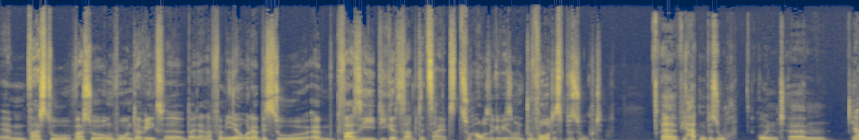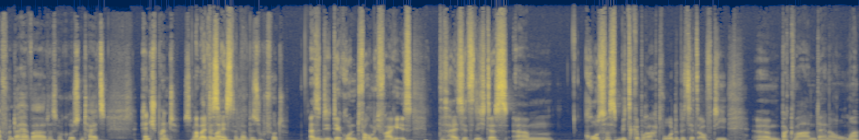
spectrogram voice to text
ähm, warst, du, warst du irgendwo unterwegs äh, bei deiner Familie oder bist du ähm, quasi die gesamte Zeit zu Hause gewesen und du wurdest besucht? Äh, wir hatten Besuch und ähm, ja, von daher war das auch größtenteils entspannt, man, Aber das man, heißt- wenn man besucht wird. also die, der Grund, warum ich frage, ist, das heißt jetzt nicht, dass ähm, groß was mitgebracht wurde, bis jetzt auf die ähm, Backwaren deiner Oma.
